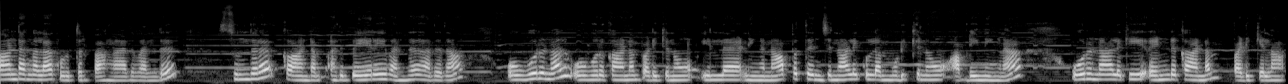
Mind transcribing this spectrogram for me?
காண்டங்களாக கொடுத்துருப்பாங்க. அது வந்து சுந்தர காண்டம் அது பேரே வந்து அதுதான். ஒவ்வொரு நாள் ஒவ்வொரு காண்டம் படிக்கணும். இல்லை நீங்கள் நாற்பத்தஞ்சு நாளைக்குள்ளே முடிக்கணும் அப்படின்னீங்கன்னா ஒரு நாளைக்கு ரெண்டு காண்டம் படிக்கலாம்.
